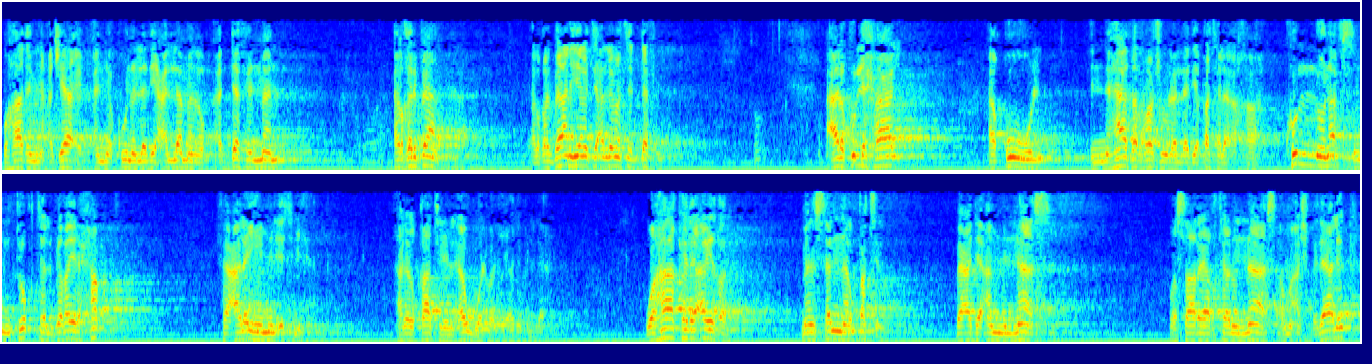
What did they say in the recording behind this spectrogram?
وهذا من عجائب أن يكون الذي علمنا الدفن من؟ الغربان. الغربان هي التي علمت الدفن. على كل حال أقول إن هذا الرجل الذي قتل أخاه كل نفس تقتل بغير حق فعليه من إثمها على القاتل الأول والعياذ بالله. وهكذا أيضا من سن القتل بعد أمن الناس وصار يغتال الناس أو ما أشبه ذلك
